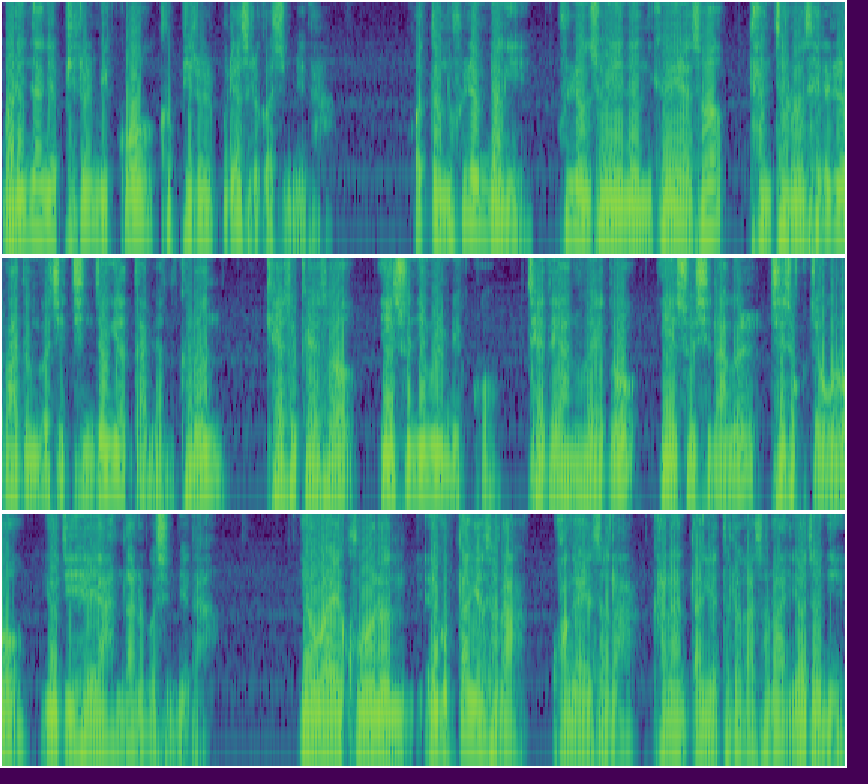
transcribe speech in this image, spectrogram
어린 양의 피를 믿고 그 피를 뿌렸을 것입니다. 어떤 훈련병이 훈련소에 있는 교회에서 단체로 세례를 받은 것이 진정이었다면 그는 계속해서 예수님을 믿고 제대한 후에도 예수 신앙을 지속적으로 유지해야 한다는 것입니다. 여호와의 구원은 애굽 땅에서나 광야에서나 가난 땅에 들어가서나 여전히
